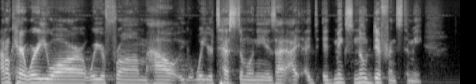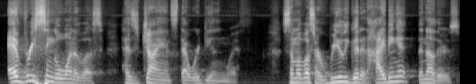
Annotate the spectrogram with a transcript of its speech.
I don't care where you are, where you're from, how what your testimony is. I, I, it makes no difference to me. Every single one of us has giants that we're dealing with. Some of us are really good at hiding it than others.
